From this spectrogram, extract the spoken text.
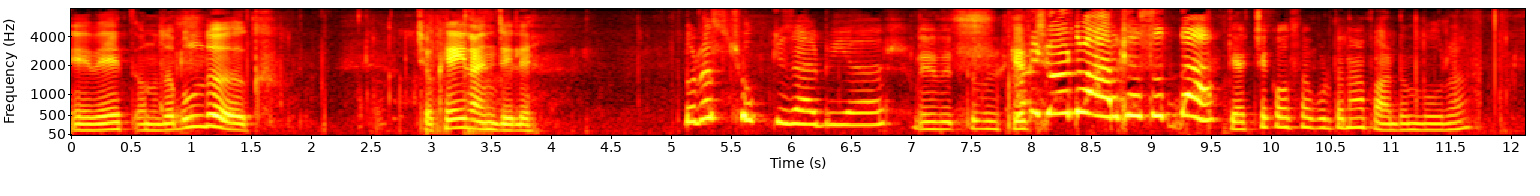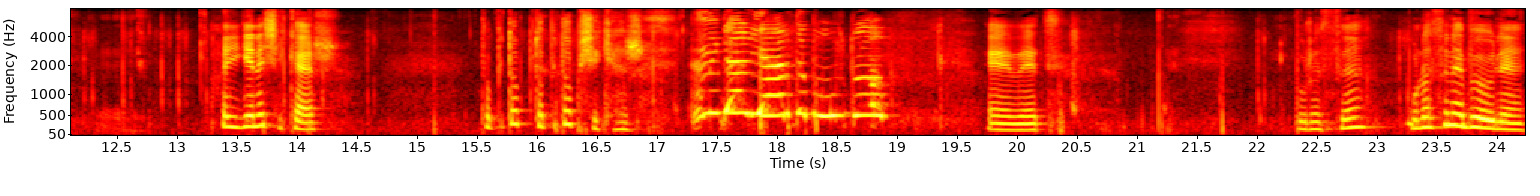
Evet onu da bulduk. Çok eğlenceli. Burası çok güzel bir yer. Evet tabii. Gerçek, gördüm arkasında. gerçek olsa burada ne yapardın Buğra? Ay gene şeker. Topi top topi top şeker. Anne gel yerde buldum. Evet. Burası. Burası ne böyle?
